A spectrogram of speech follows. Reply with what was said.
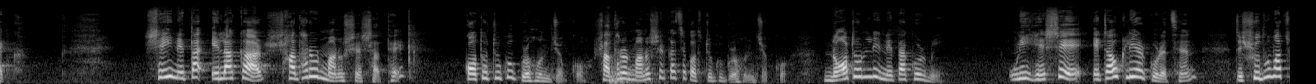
এক, সেই নেতা এলাকার সাধারণ মানুষের সাথে কতটুকু গ্রহণযোগ্য? সাধারণ মানুষের কাছে কতটুকু গ্রহণযোগ্য? নট অনলি নেতাকর্মী, উনি হেসে এটাও ক্লিয়ার করেছেন যে শুধুমাত্র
